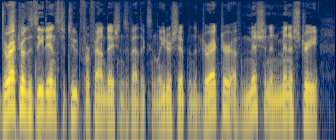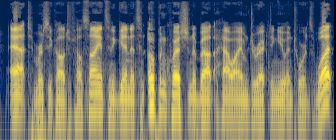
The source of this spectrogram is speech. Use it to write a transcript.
director of the Zeta Institute for Foundations of Ethics and Leadership, and the director of Mission and Ministry at Mercy College of Health Science. And again, it's an open question about how I am directing you and towards what.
